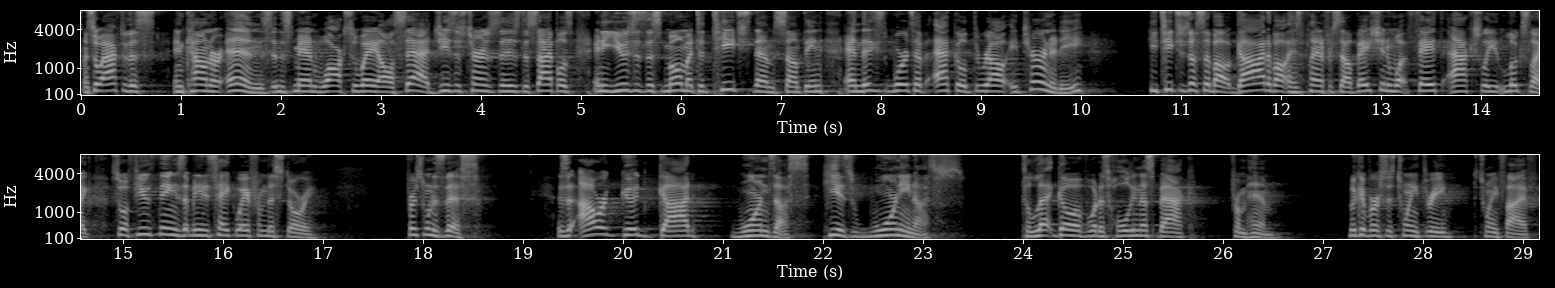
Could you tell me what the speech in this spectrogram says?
And so, after this encounter ends and this man walks away all sad, Jesus turns to his disciples and he uses this moment to teach them something. And these words have echoed throughout eternity. He teaches us about God, about his plan for salvation, and what faith actually looks like. So, a few things that we need to take away from this story. First one is this is that our good God warns us. He is warning us to let go of what is holding us back from him. Look at verses 23 to 25.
